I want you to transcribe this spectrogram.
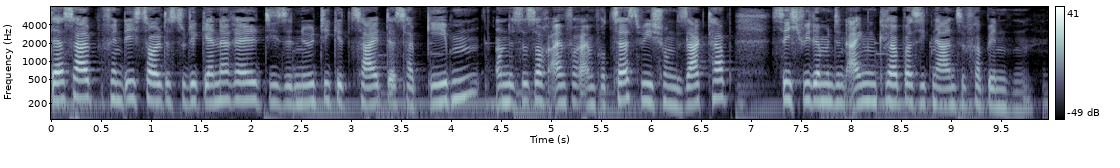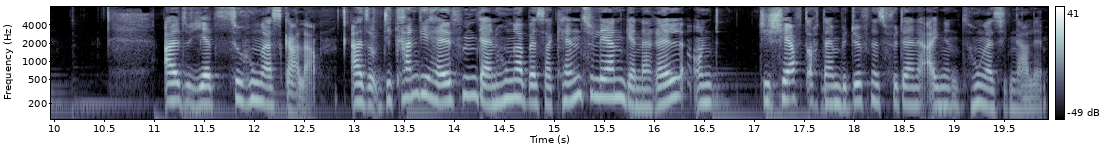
deshalb finde ich, solltest du dir generell diese nötige Zeit deshalb geben. Und es ist auch einfach ein Prozess, wie ich schon gesagt habe, sich wieder mit den eigenen Körpersignalen zu verbinden. Also jetzt zur Hungerskala. Also, die kann dir helfen, deinen Hunger besser kennenzulernen, generell, und die schärft auch dein Bedürfnis für deine eigenen Hungersignale.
